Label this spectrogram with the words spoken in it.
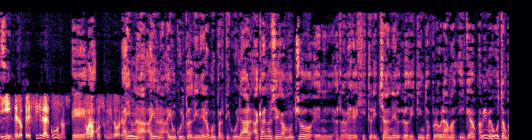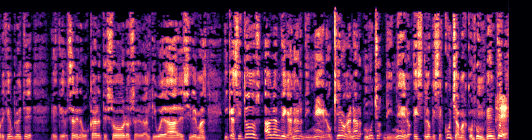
y de lo que le sirve a algunos, eh, no a los consumidores. Hay una, hay una, hay un culto al dinero muy particular. Acá nos llega mucho en el, a través del History Channel los distintos programas y que a, mí me gustan, por ejemplo, este eh, que salen a buscar tesoros, eh, antigüedades y demás, y casi todos hablan de ganar dinero. Quiero ganar mucho dinero, es lo que se escucha más comúnmente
